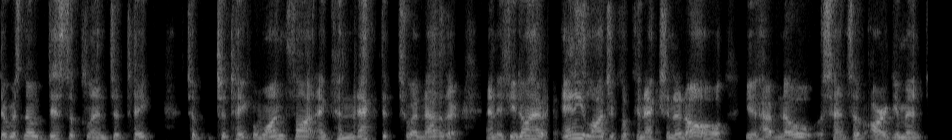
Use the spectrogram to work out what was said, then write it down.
There was no discipline to take to, to take one thought and connect it to another. And if you don't have any logical connection at all, you have no sense of argument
